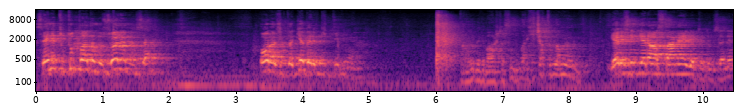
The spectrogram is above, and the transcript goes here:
seni tutukladığımı söylemesem oracıkta geberip gittiğim ya. Tanrı beni bağışlasın bunları hiç hatırlamıyorum. Gerisin geri hastaneye götürdüm seni.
